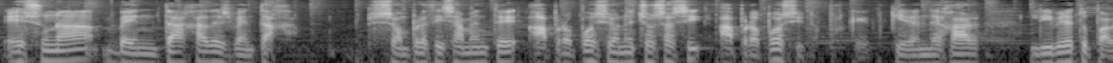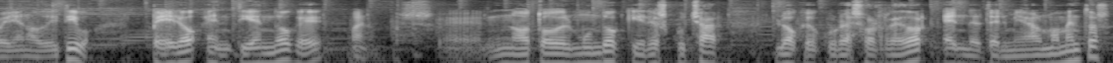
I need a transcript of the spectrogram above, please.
Es una ventaja-desventaja. Son precisamente a propósito, hechos así a propósito, porque quieren dejar libre tu pabellón auditivo. Pero entiendo que, bueno, pues eh, no todo el mundo quiere escuchar lo que ocurre a su alrededor en determinados momentos,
